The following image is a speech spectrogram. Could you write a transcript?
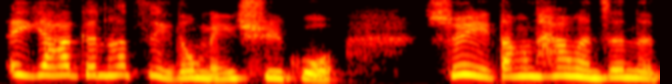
哎，压根他自己都没去过。所以当他们真的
